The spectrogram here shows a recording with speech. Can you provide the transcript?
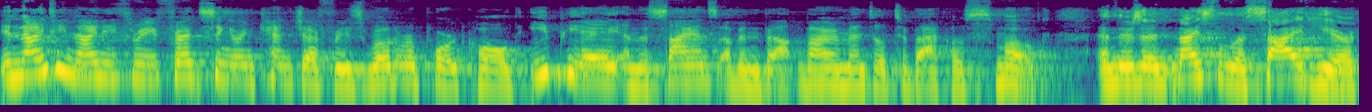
In 1993, Fred Singer and Kent Jeffreys wrote a report called EPA and the Science of Environmental Tobacco Smoke. And there's a nice little aside here.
